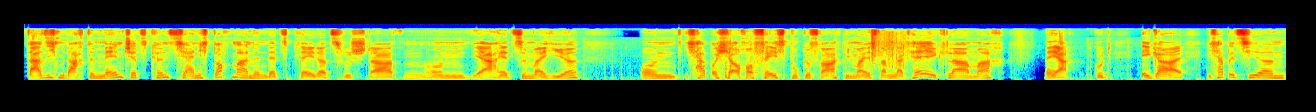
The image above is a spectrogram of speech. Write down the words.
dass ich mir dachte, Mensch, jetzt könntest du ja eigentlich doch mal einen Let's Play dazu starten. Und ja, jetzt sind wir hier. Und ich habe euch ja auch auf Facebook gefragt, die meisten haben gesagt, hey, klar, mach. Naja, gut, egal. Ich habe jetzt hier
